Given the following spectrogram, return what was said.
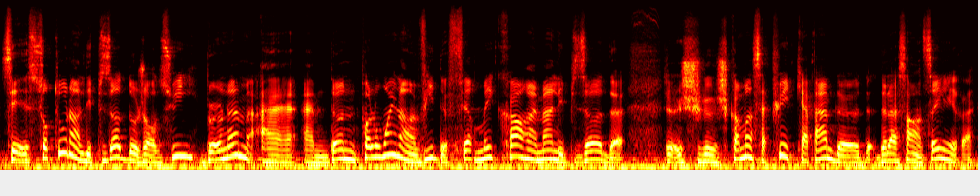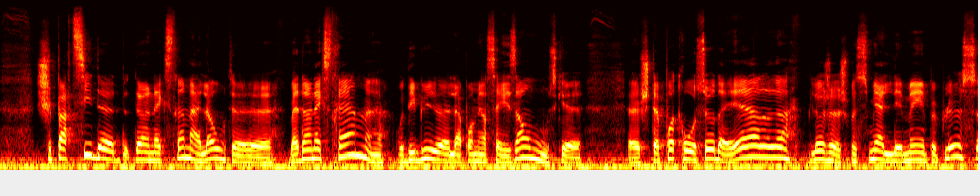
C'est surtout dans l'épisode d'aujourd'hui, Burnham, elle, me donne pas loin l'envie de fermer carrément l'épisode. Je, commence à plus être capable de, la sentir. Je suis parti d'un extrême à l'autre. Euh, ben, d'un extrême, au début de la première saison, où que euh, j'étais pas trop sûr de elle. Là, je, je me suis mis à l'aimer un peu plus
